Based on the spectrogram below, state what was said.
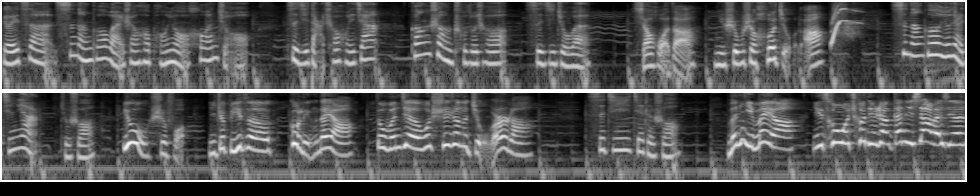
有一次啊，思南哥晚上和朋友喝完酒，自己打车回家，刚上出租车，司机就问：“小伙子，你是不是喝酒了？”思南哥有点惊讶，就说：“哟，师傅，你这鼻子够灵的呀，都闻见我身上的酒味了。”司机接着说：“闻你妹啊！你从我车顶上赶紧下来先。”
